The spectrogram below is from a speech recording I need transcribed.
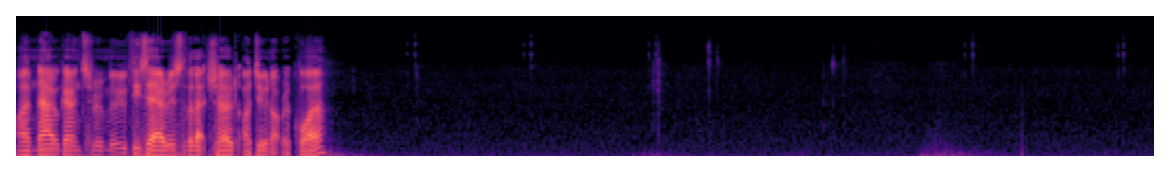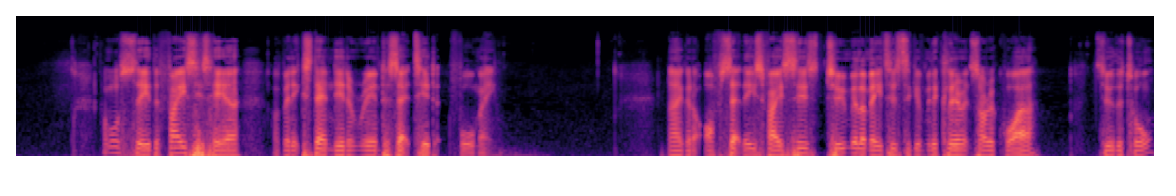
I am now going to remove these areas of the electrode I do not require. And we'll see the faces here have been extended and re-intersected for me. Now I'm going to offset these faces 2mm to give me the clearance I require to the tool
